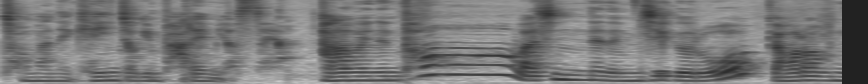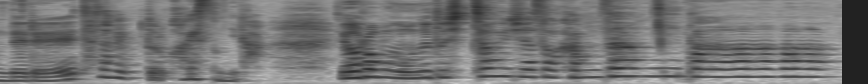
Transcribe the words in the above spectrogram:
저만의 개인적인 바람이었어요. 다음에는 더 맛있는 음식으로 여러분들을 찾아뵙도록 하겠습니다. 여러분 오늘도 시청해주셔서 감사합니다.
